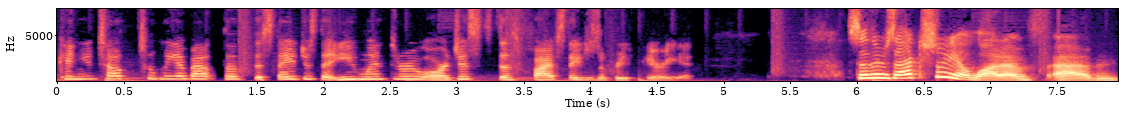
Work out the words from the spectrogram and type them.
can you talk to me about the, the stages that you went through, or just the five stages of grief period? so there's actually a lot of um,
